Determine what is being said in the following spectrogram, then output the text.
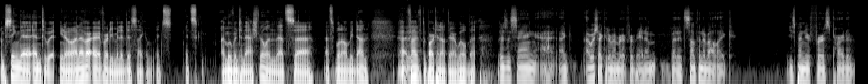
i'm seeing the end to it you know? And i've, I've already admitted this like I'm, it's it's i'm moving to nashville and that's uh that's when i'll be done. Yeah, uh, if i have to bartend out there i will but There's a saying I, I I wish I could remember it verbatim, but it's something about like you spend your first part of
